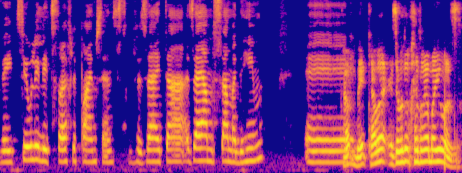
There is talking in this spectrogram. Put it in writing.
והציעו לי להצטרף ל PrimeSense, וזה הייתה, היה מסע מדהים. כמה, איזה גודל חברה הם היו אז?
